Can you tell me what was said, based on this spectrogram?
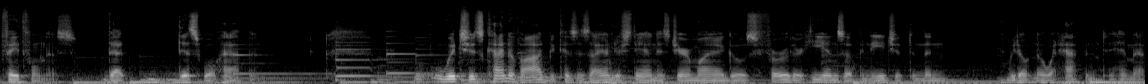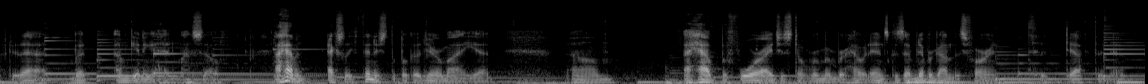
faithfulness that this will happen. Which is kind of odd because, as I understand, as Jeremiah goes further, he ends up in Egypt, and then we don't know what happened to him after that. But I'm getting ahead of myself. I haven't actually finished the book of Jeremiah yet. Um, I have before, I just don't remember how it ends because I've never gotten this far into depth in it.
